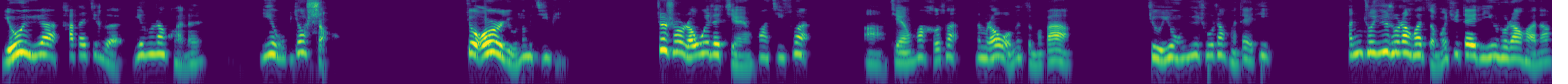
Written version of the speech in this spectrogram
由于啊，它的这个应收账款的业务比较少，就偶尔有那么几笔。这时候，然后为了简化计算啊，简化核算，那么然后我们怎么办啊？就用预收账款代替。啊，你说预收账款怎么去代替应收账款呢？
